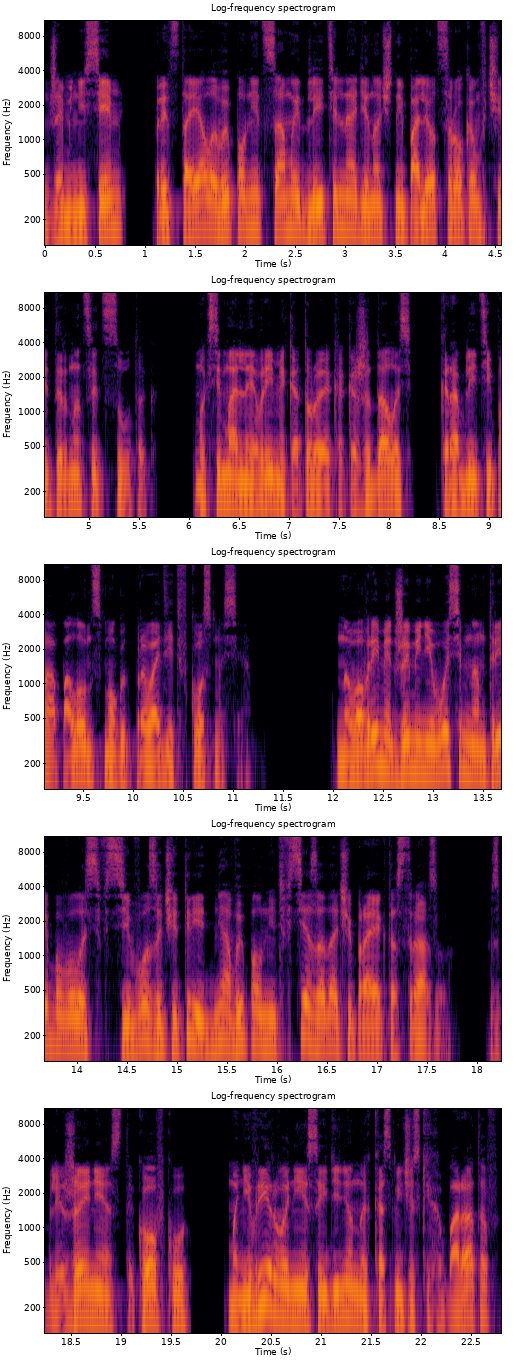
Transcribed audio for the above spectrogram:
Джемини-7 Предстояло выполнить самый длительный одиночный полет сроком в 14 суток, максимальное время, которое, как ожидалось, корабли типа «Аполлон» смогут проводить в космосе. Но во время Gemini-8 нам требовалось всего за 4 дня выполнить все задачи проекта сразу. Сближение, стыковку, маневрирование соединенных космических аппаратов,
